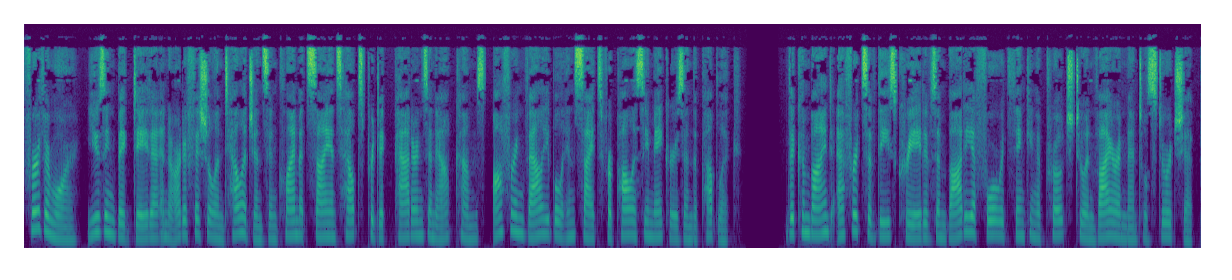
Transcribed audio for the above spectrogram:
Furthermore, using big data and artificial intelligence in climate science helps predict patterns and outcomes, offering valuable insights for policymakers and the public. The combined efforts of these creatives embody a forward thinking approach to environmental stewardship.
